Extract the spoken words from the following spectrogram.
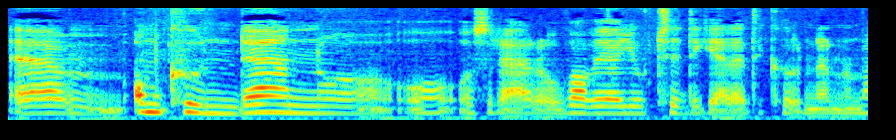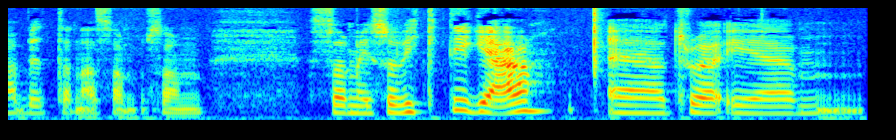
ehm, om kunden och, och, och sådär och vad vi har gjort tidigare till kunden. De här bitarna som, som, som är så viktiga eh, tror jag är mm,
